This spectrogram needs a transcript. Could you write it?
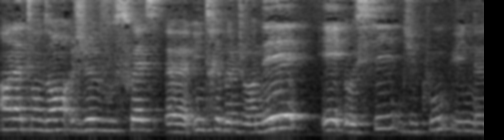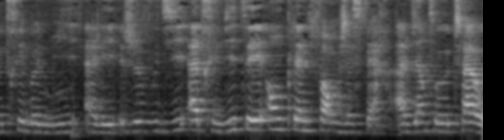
En attendant, je vous souhaite euh, une très bonne journée et aussi, du coup, une très bonne nuit. Allez, je vous dis à très vite et en pleine forme, j'espère. À bientôt, ciao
